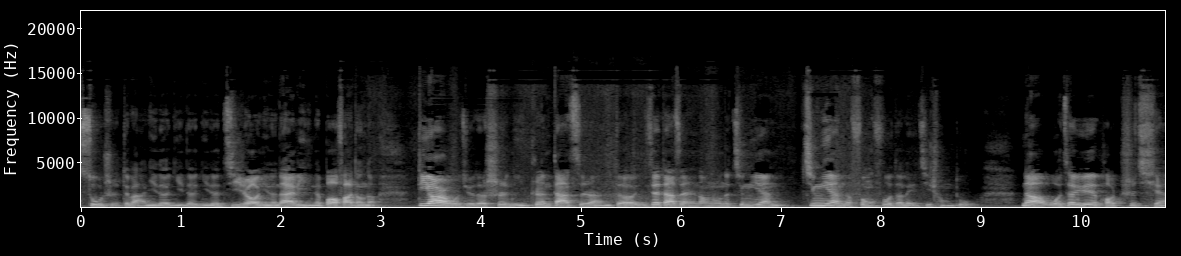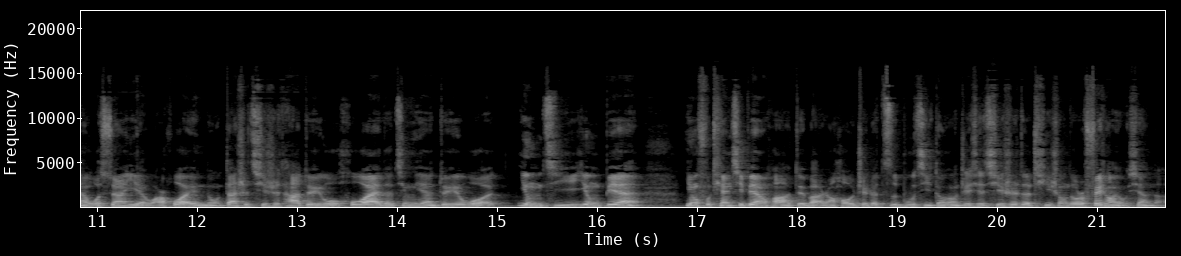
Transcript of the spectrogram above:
素质，对吧？你的、你的、你的肌肉、你的耐力、你的爆发等等。第二，我觉得是你跟大自然的、你在大自然当中的经验、经验的丰富的累积程度。那我在越野跑之前，我虽然也玩户外运动，但是其实它对于我户外的经验，对于我应急应变。应付天气变化，对吧？然后这个自补给等等这些，其实的提升都是非常有限的。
